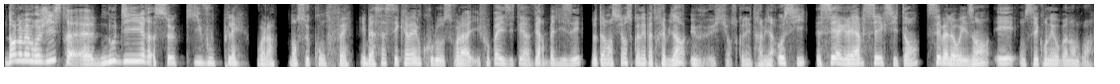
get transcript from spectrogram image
Dans le même registre, euh, nous dire ce qui vous plaît, voilà, dans ce qu'on fait. Et ben ça c'est quand même coolos. Voilà, il faut pas hésiter à verbaliser, notamment si on se connaît pas très bien, et si on se connaît très bien aussi. C'est agréable, c'est excitant, c'est valorisant et on sait qu'on est au bon endroit.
